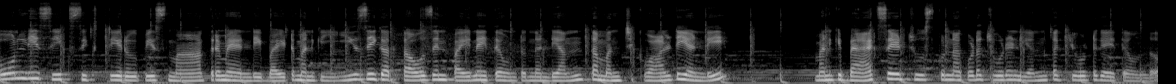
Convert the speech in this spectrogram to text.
ఓన్లీ 660 రూపీస్ మాత్రమే అండి. బయట మనకి ఈజీగా థౌజండ్ పైన అయితే ఉంటుందండి. అంత మంచి క్వాలిటీ అండి. మనకి బ్యాక్ సైడ్ చూసుకున్నా కూడా చూడండి ఎంత క్యూట్‌గా అయితే ఉందో.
